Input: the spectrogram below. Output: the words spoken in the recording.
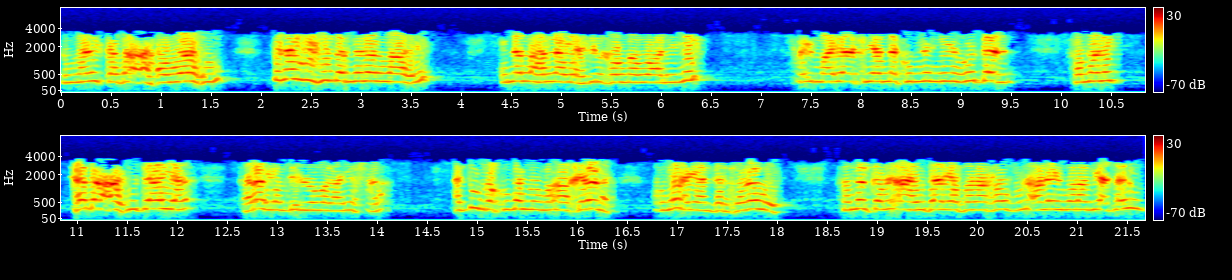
miman itabaca hawaahu bigayri hudan min allahi in allaha laa yahdi lqawma alظaalimiin faima yaatiyanakum minii hudan. Faman itabaca hudaaya falaa yadilu walaa yasqa adduunka kuma luma aakhirana kuma ayaan darsado wey. Faman tabica hudaaya falaa khawfun calayhim walam yaxzanuun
